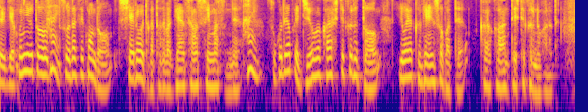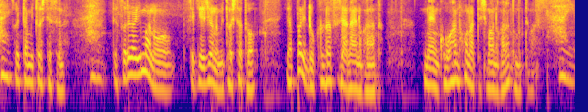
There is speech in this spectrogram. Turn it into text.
で逆に言うと、はい、それだけ今度、シェールオイルとか例えば減産が進みますんで、はい、そこでやっぱり需要が回復してくると、ようやく原油相場って価格が安定してくるのかなと、はい、そういった見通しですよね。でそれが今の石油需要の見通しだと、やっぱり6月じゃないのかなと。年後半の方になってしまうのかなと思ってます。はい。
